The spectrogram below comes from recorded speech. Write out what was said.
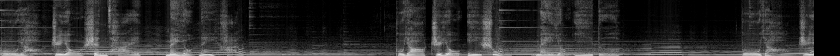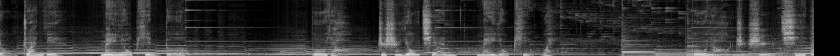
不要只有身材，没有内涵。不要只有医术，没有医德；不要只有专业，没有品德；不要只是有钱，没有品味；不要只是期待，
